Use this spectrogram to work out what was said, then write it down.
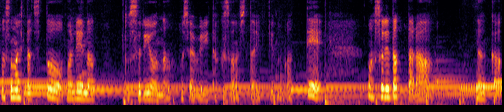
まあ、その人たちと、まあ、レイナとするようなおしゃべりたくさんしたいっていうのがあって、まあ、それだったらなんか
